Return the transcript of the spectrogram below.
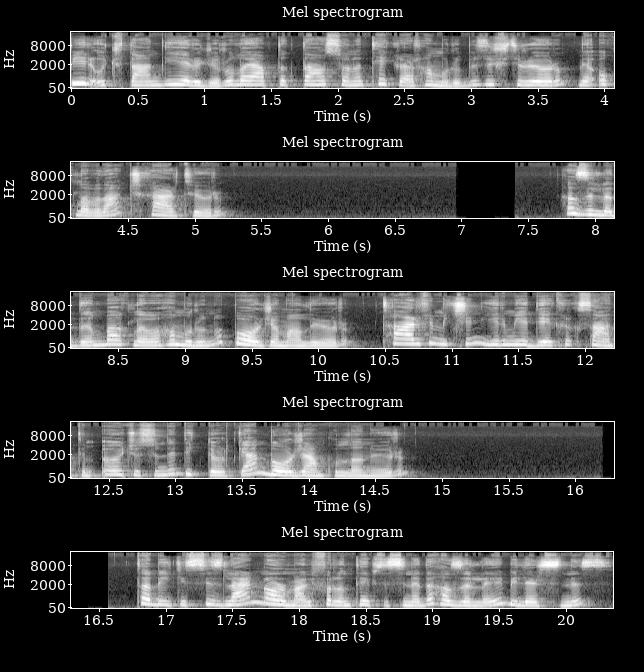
Bir uçtan diğer ucu rulo yaptıktan sonra tekrar hamuru büzüştürüyorum ve oklavadan çıkartıyorum. Hazırladığım baklava hamurunu borcama alıyorum. Tarifim için 27'ye 40 santim ölçüsünde dikdörtgen borcam kullanıyorum. Tabii ki sizler normal fırın tepsisine de hazırlayabilirsiniz.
